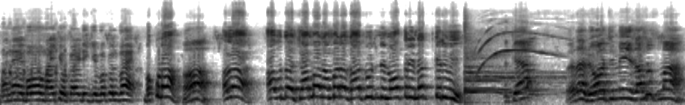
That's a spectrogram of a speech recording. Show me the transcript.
મને બહુ માખ્યું કરડી ગઈ બકુલભાઈ. બકુડા હા. અલે આ બધો સામાન અમારા જાસૂસની નોકરી નથી કરવી. કેમ? અરે તમે જાસૂસમાં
